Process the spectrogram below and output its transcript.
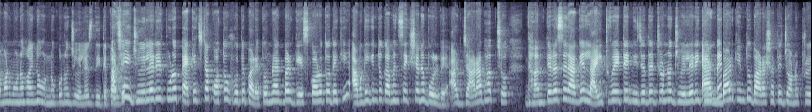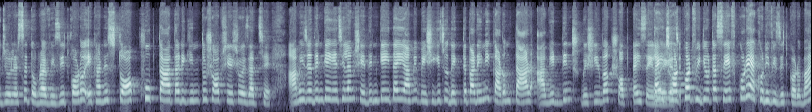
আমার মনে হয় না অন্য কোনো জুয়েলার্স দিতে পারে আচ্ছা এই জুয়েলারির পুরো প্যাকেজটা কত হতে পারে? তোমরা একবার গেস করো তো দেখি আমাকে কিন্তু কমেন্ট সেকশনে বলবে। আর যারা ভাবছ ধানতেরাসের আগে লাইট ওয়েটে নিজেদের জন্য জুয়েলারি একবার কিন্তু বারাসাতে জনপ্রিয় জুয়েলার্সে তোমরা ভিজিট করো এখানে স্টক খুব তাড়াতাড়ি কিন্তু সব শেষ হয়ে যাচ্ছে। আমি যেদিনকে গেছিলাম সেদিনকেই তাই আমি বেশি কিছু দেখতে পারিনি কারণ তার আগের দিন বেশিরভাগ সবটাই সেল তাই ঝটপট ভিডিওটা সেভ করে এখনই ভিজিট করো বাই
